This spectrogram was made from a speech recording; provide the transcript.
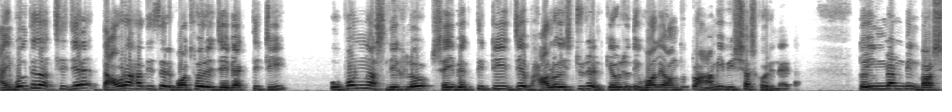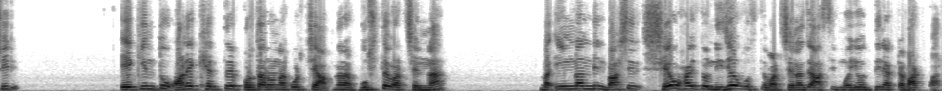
আমি বলতে যাচ্ছি যে দাওরা হাদিসের বছরে যে ব্যক্তিটি উপন্যাস লিখলো, সেই ব্যক্তিটি যে ভালো স্টুডেন্ট কেউ যদি বলে, অন্তত আমি বিশ্বাস করি না এটা। তো ইমরান বিন বাসির এ কিন্তু অনেক ক্ষেত্রে প্রতারণা করছে, আপনারা বুঝতে পারছেন না। বা ইমরান বিন বাসির সেও হয়তো নিজেও বুঝতে পারছে না যে আসিফ মহিউদ্দিন একটা বাটপার।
